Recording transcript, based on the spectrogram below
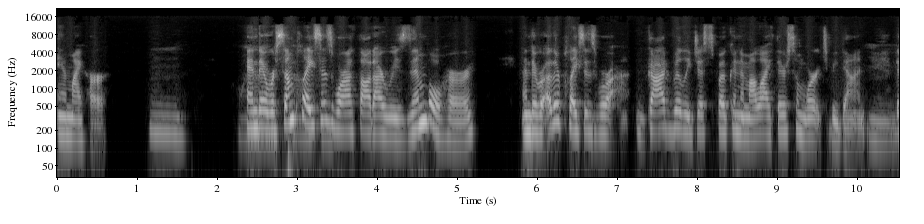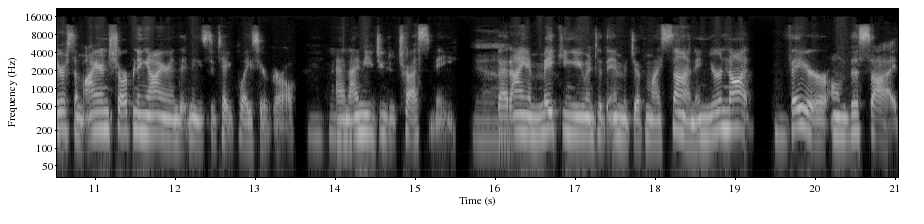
am I her? Mm. And there were some places where I thought I resemble her. And there were other places where God really just spoke into my life. There's some work to be done. Mm. There's some iron sharpening iron that needs to take place here, girl. Mhm. And I need you to trust me yeah. that I am making you into the image of my son. And you're not there on this side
